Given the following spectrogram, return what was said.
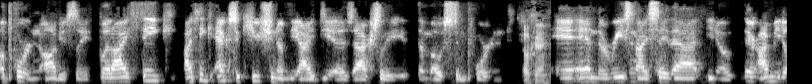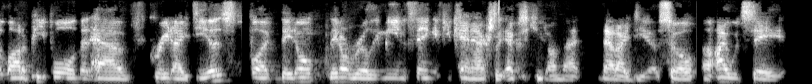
important, obviously, but I think I think execution of the idea is actually the most important. Okay. And, and the reason I say that, you know, there, I meet a lot of people that have great ideas, but they don't they don't really mean a thing if you can't actually execute on that that idea. So uh, I would say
